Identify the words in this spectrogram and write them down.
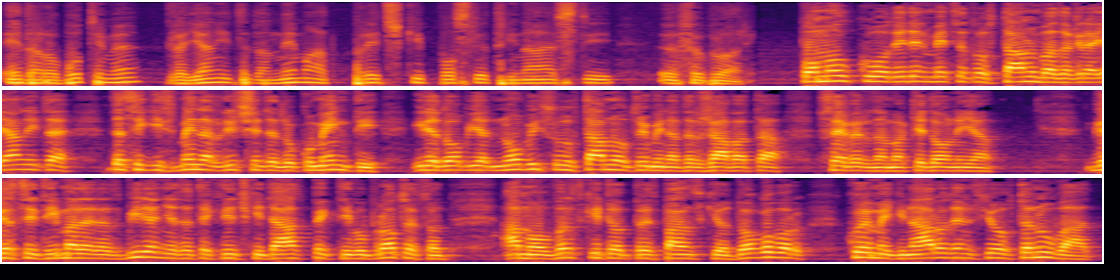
е да работиме граѓаните да немаат пречки после 13 февруари. Помалку од еден месец останува за граѓаните да се ги сменат личните документи и да добијат нови со уставното име на државата Северна Македонија. Грците имале разбирање за техничките аспекти во процесот, ама обврските од Преспанскиот договор, кој е меѓународен, си остануваат.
